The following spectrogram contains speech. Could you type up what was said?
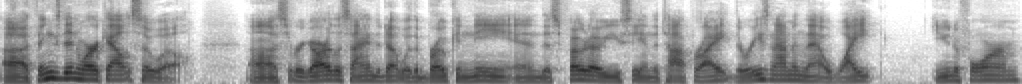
Uh, things didn't work out so well. Uh, so regardless, I ended up with a broken knee. And this photo you see in the top right, the reason I'm in that white uniform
